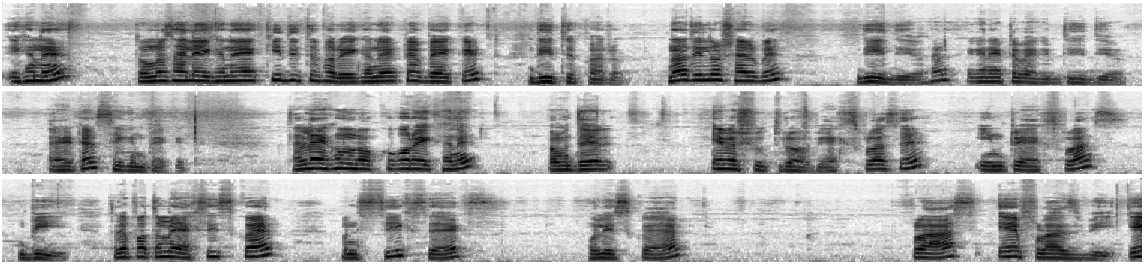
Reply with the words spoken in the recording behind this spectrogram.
এখানে তোমরা চাইলে এখানে কি দিতে পারো? এখানে একটা ব্যাকেট দিতে পারো। না দিলেও সারবে, দিয়ে দিও হ্যাঁ? এখানে একটা প্যাকেট দিয়ে দিও, আর এটা সেকেন্ড প্যাকেট তাহলে এখন লক্ষ্য করো এখানে আমাদের এবার সূত্র হবে x plus a into x plus b তাহলে প্রথমে এক্স স্কোয়ার মানে six x whole square plus a plus b a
